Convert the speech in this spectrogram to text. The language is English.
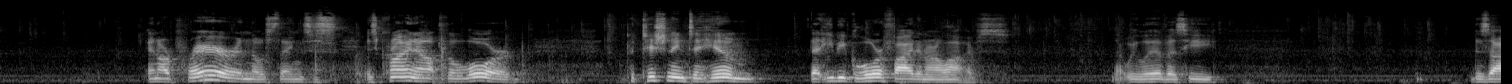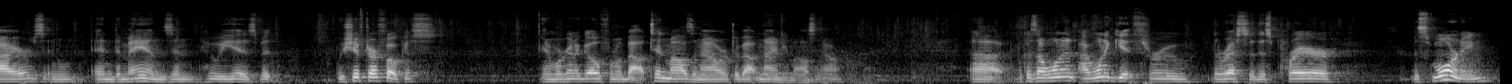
And our prayer in those things is, is crying out to the Lord, petitioning to Him that He be glorified in our lives that we live as He desires and, and demands and who He is. But we shift our focus, and we're going to go from about 10 miles an hour to about 90 miles an hour. Uh, because I want to I want to get through the rest of this prayer this morning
